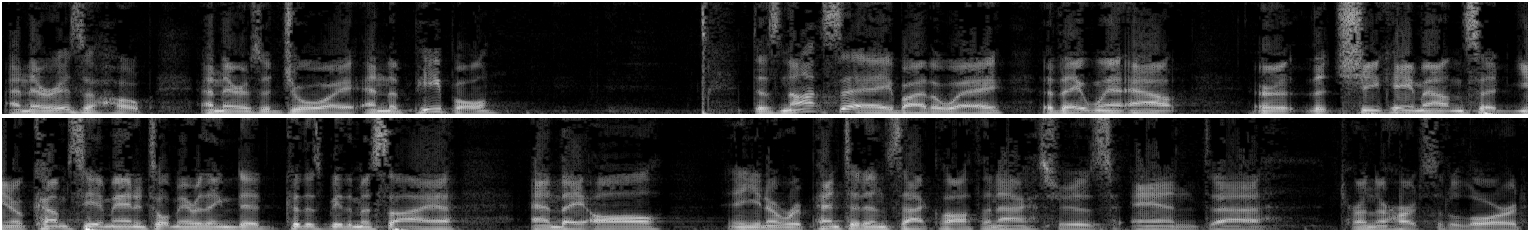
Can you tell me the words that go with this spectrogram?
And there is a hope, and there is a joy. And the people does not say, by the way, that they went out, or that she came out and said, you know, come see a man who told me everything did. Could this be the Messiah? And they all, you know, repented in sackcloth and ashes and uh, turned their hearts to the Lord.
